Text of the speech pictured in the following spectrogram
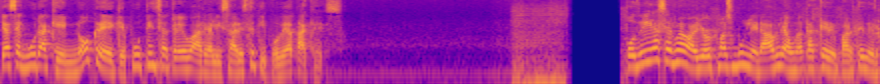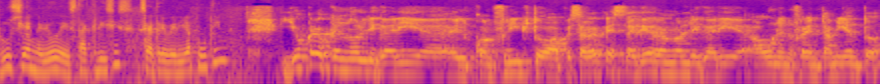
y asegura que no cree que Putin se atreva a realizar este tipo de ataques. ¿Podría ser Nueva York más vulnerable a un ataque de parte de Rusia en medio de esta crisis? ¿Se atrevería Putin? Yo creo que no llegaría el conflicto, a pesar de esta guerra, no llegaría a un enfrentamiento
